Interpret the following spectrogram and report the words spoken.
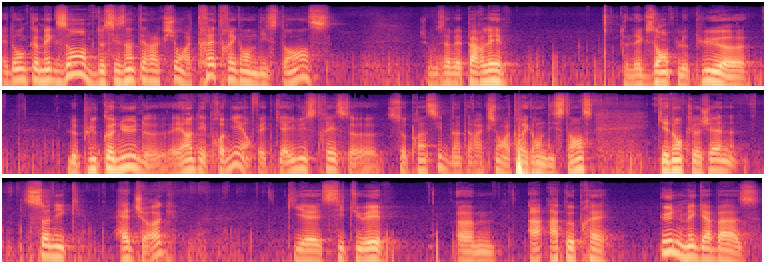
Et donc, comme exemple de ces interactions à très très grande distance, je vous avais parlé de l'exemple le plus, euh, le plus connu et un des premiers en fait qui a illustré ce, principe d'interaction à très grande distance, qui est donc le gène Sonic Hedgehog, qui est situé euh, à à peu près une mégabase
